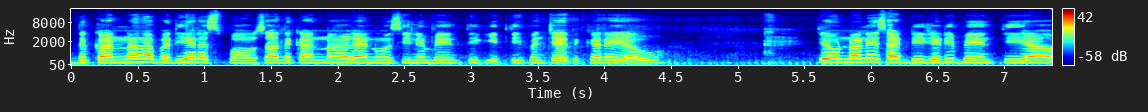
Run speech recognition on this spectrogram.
ਦੁਕਾਨਾਂ ਦਾ ਵਧੀਆ ਰਿਸਪੌਂਸ ਆ। ਦੁਕਾਨਾਂ ਵਾਲਿਆਂ ਨੂੰ ਅਸੀਂ ਨੇ ਬੇਨਤੀ ਕੀਤੀ ਪੰਚਾਇਤ ਘਰੇ ਆਓ। ਤੇ ਉਹਨਾਂ ਨੇ ਸਾਡੀ ਜਿਹੜੀ ਬੇਨਤੀ ਆ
